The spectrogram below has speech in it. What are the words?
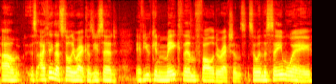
um, I think that's totally right because you said if you can make them follow directions. So in the same way,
